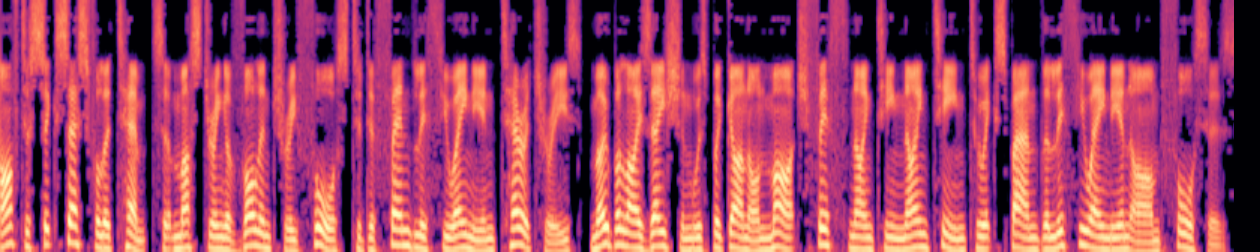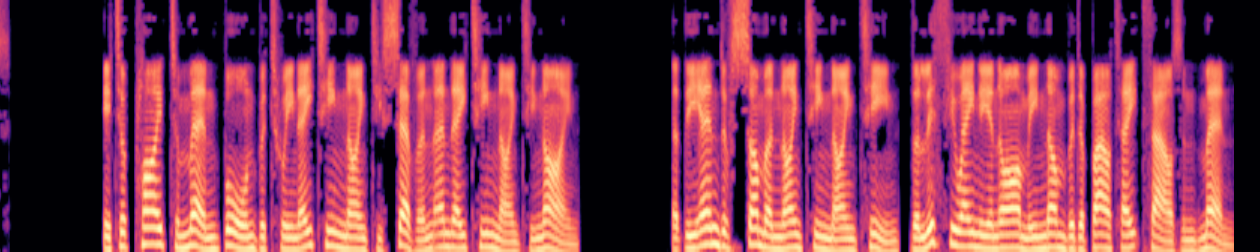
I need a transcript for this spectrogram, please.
After successful attempts at mustering a voluntary force to defend Lithuanian territories, mobilization was begun on March 5, 1919 to expand the Lithuanian armed forces. It applied to men born between 1897 and 1899. At the end of summer 1919, the Lithuanian army numbered about 8,000 men.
